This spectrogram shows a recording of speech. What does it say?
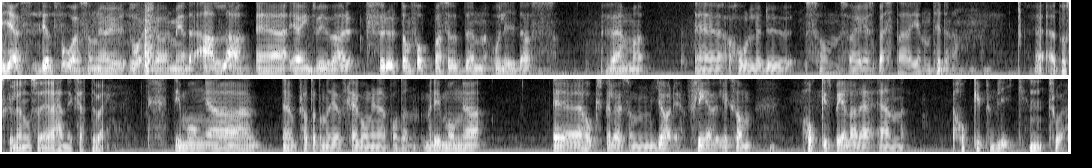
Yes, del två som jag ju då kör med alla eh, jag intervjuar. Förutom Foppa, Sudden och Lidas. Vem eh, håller du som Sveriges bästa genom tiderna? Eh, då skulle jag nog säga Henrik Zetterberg. Det är många, jag har pratat om det flera gånger i den här podden, men det är många eh, hockeyspelare som gör det. Fler liksom hockeyspelare än hockeypublik, mm. tror jag.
